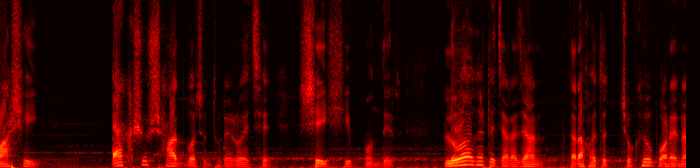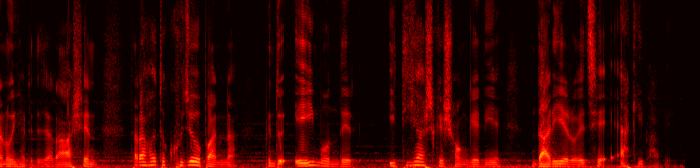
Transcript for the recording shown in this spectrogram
পাশেই একশো সাত বছর ধরে রয়েছে সেই শিব মন্দির। লোহাঘাটে যারা যান তারা হয়তো চোখেও পড়ে না, নৈহাটিতে যারা আসেন, তারা হয়তো খুঁজেও পান না। কিন্তু এই মন্দির ইতিহাসকে সঙ্গে নিয়ে দাঁড়িয়ে রয়েছে একইভাবে।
